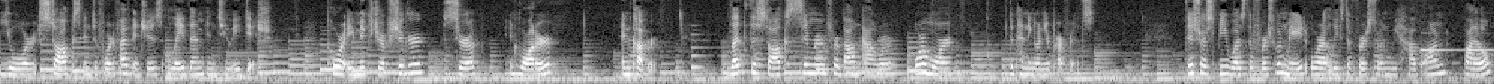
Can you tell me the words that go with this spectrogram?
your stalks into 4 to 5 inches, lay them into a dish. Pour a mixture of sugar, syrup, and water, and cover. Let the stalks simmer for about an hour or more, depending on your preference. This recipe was the first one made, or at least the first one we have on file,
